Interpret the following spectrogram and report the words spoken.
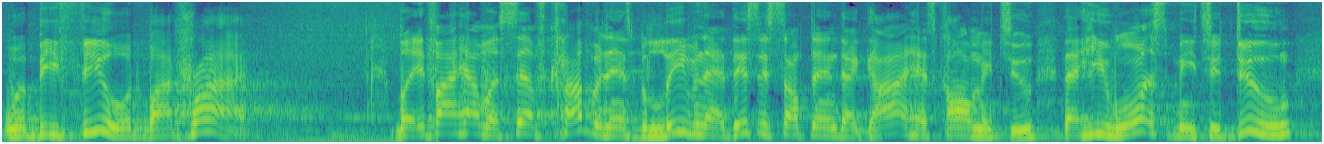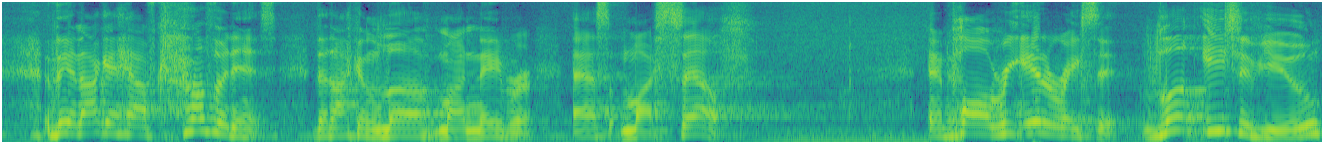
will be fueled by pride. But if I have a self confidence, believing that this is something that God has called me to, that He wants me to do, then I can have confidence that I can love my neighbor as myself. And Paul reiterates it look, each of you,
